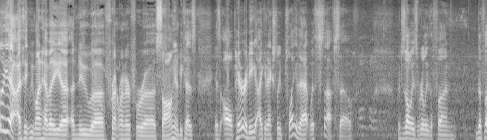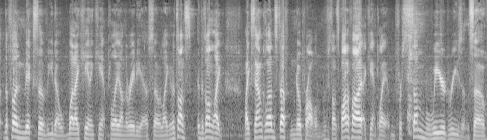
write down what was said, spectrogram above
So yeah, I think we might have a uh, a new uh, front runner for a song, and because it's all parody, I can actually play that with stuff. So, which is always really the fun, the fu- the fun mix of you know what I can and can't play on the radio. So like if it's on if it's on like like SoundCloud and stuff, no problem. If it's on Spotify, I can't play it for some weird reason. So.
